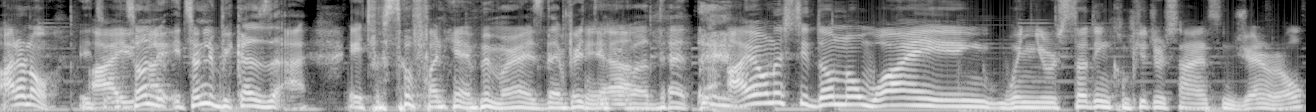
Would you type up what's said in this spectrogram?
I don't know. It's, I, it's only I, it's only because I, it was so funny. I memorized everything Yeah. about that. I honestly don't know why, when you're studying computer science in general,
